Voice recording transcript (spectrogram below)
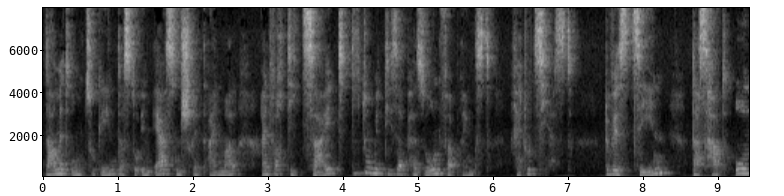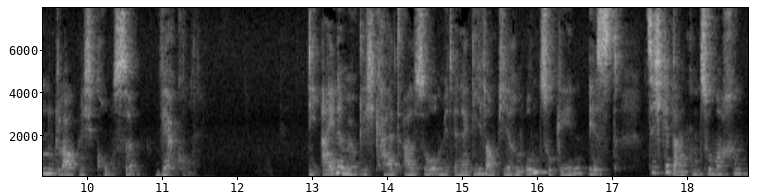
damit umzugehen, dass du im ersten Schritt einmal einfach die Zeit, die du mit dieser Person verbringst, reduzierst. Du wirst sehen, das hat unglaublich große Wirkung. Die eine Möglichkeit also, mit Energievampiren umzugehen, ist, sich Gedanken zu machen,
